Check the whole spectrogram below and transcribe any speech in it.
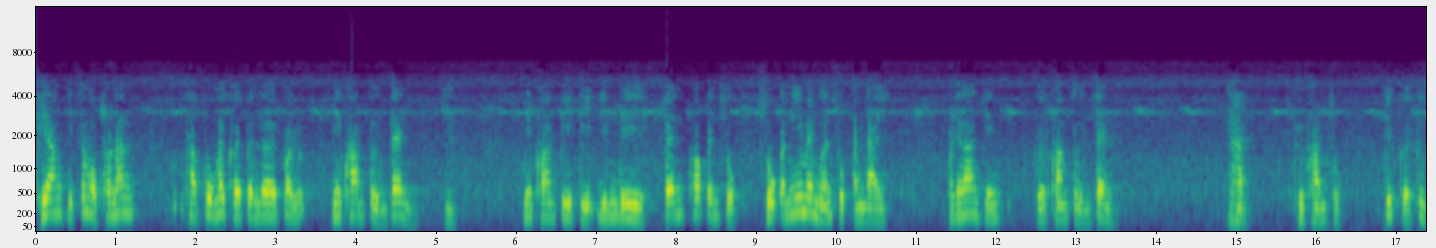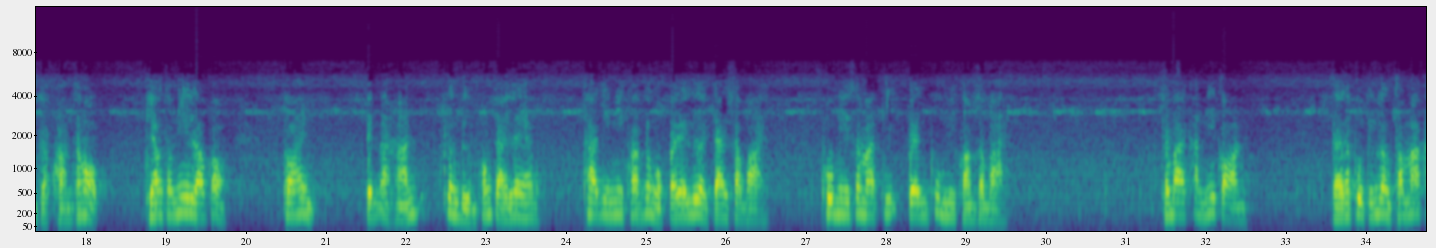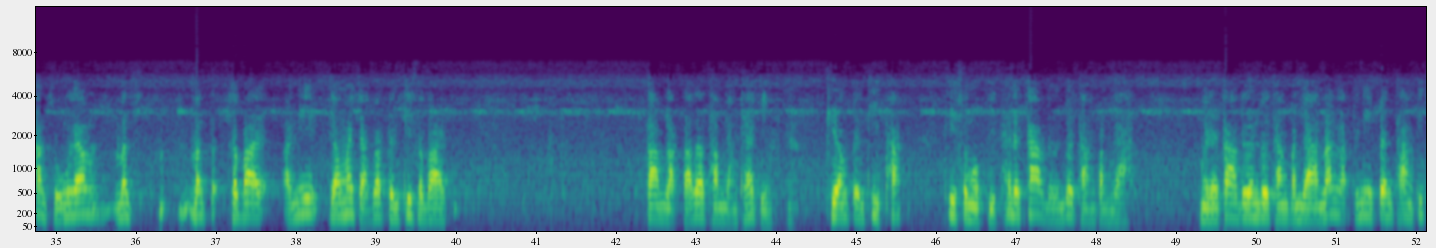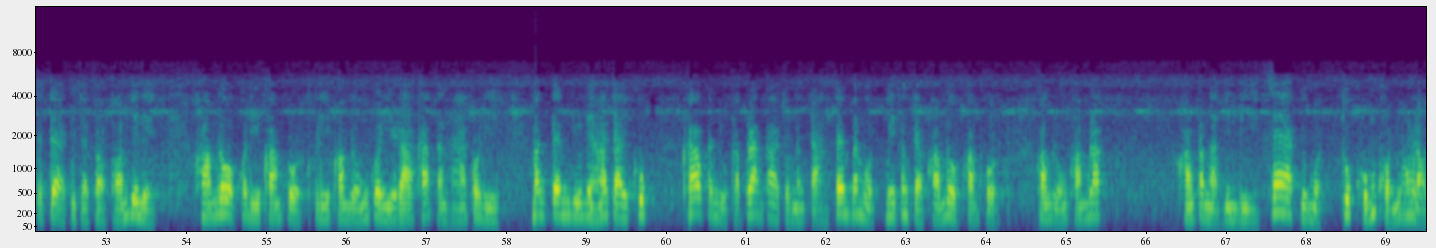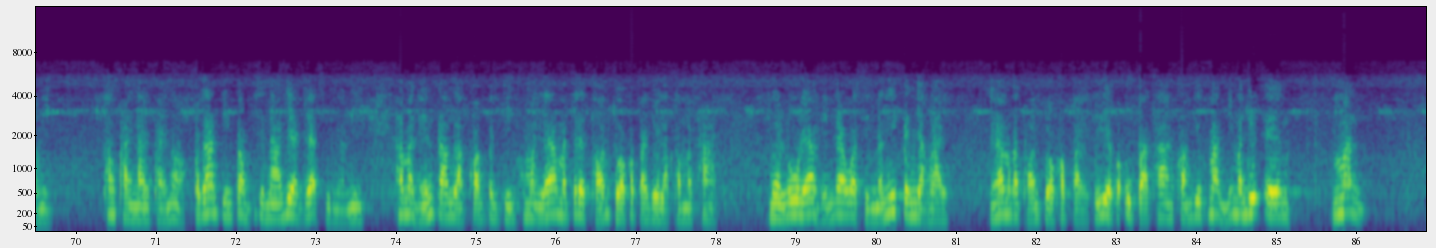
เพียงจิตสงบเท่านั้น ถ้าผู้ไม่เคยเป็นเลยก็มีความตื่นเต้น มีความปีติยินดี เป็นเพราะเป็นสุข สุขอันนี้ไม่เหมือนสุขอันใด เพราะฉะนั้นจึงเกิดความตื่นเต้นนะคือความสุข ที่เกิดขึ้นจากความสงบเพียงเท่านี้เราก็พอให้เป็นอาหารเครื่องดื่มของใจแล้ว ถ้ายิ่งมีความสงบไปเรื่อยๆใจสบาย ผู้มีสมาธิเป็นผู้มีความสบาย สบายขั้นนี้ก่อน แต่ถ้าพูดถึงเรื่องธรรมะขั้นสูงแล้วมันมันสบายอันนี้ยังไม่จัดว่าเป็นที่สบาย ตามหลักศาสนธรรมอย่างแท้จริง เพียงเป็นที่พัก ที่สงบจิตให้ได้ก้าวเดินด้วยทางปัญญา เมื่อได้ก้าวเดินโดยทางปัญญานั่นแหละที่นี่เป็นทางที่จะแก้ที่จะต่อถอนกิเลสความโลภกก็ดีความโกรธก็ดีความหลงก็ดีราคะตัณหาก็ดี มันเต็มอยู่ในหาใจคุกเข้ากันอยู่กับร่างกายส่วนต่างๆ เต็มไปหมดมีตั้งแต่ความโลภความโกรธความหลงความรัก ความกำหนัดยินดี แทรกอยู่หมดทุกขุมขนของเหล่านี้ทั้งภายในภายนอกเพราะฉะนั้นจึงต้องพิจารณาแยกแยะสิ่งเหล่านี้ ถ้ามันเห็นตามหลักความเป็นจริงของมันแล้ว มันจะได้ถอนตัวเข้าไปโดยหลักธรรมชาติ เมื่อรู้แล้วเห็นแล้วว่าสิ่งเหล่านี้เป็นอย่างไรนะมันก็ถอนตัวเข้าไป ที่เรียกว่าอุปาทานความยึดมั่นนี้มันยึดเองมั่น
